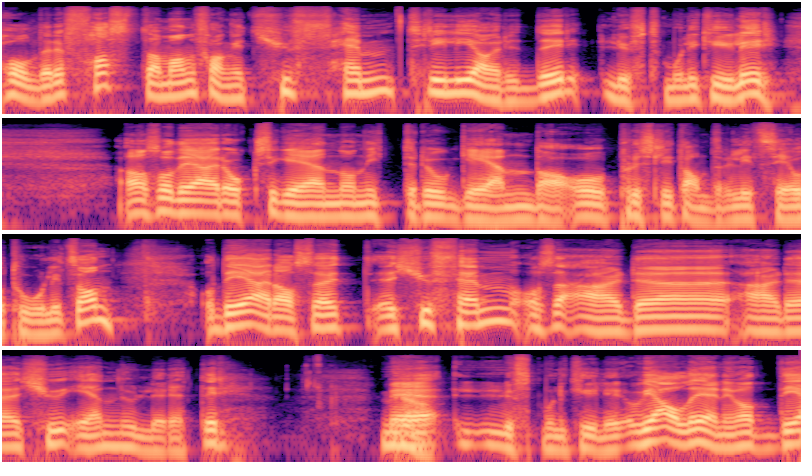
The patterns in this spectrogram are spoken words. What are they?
holde dere fast. Da har man fanget 25 trilliarder luftmolekyler. Altså det er oksygen og nitrogen, da, og pluss litt andre, litt CO2 og litt sånn. Og det er altså et 25, og så er det, er det 21 nulleretter med med luftmolekyler. Og vi er alle enige om at det,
